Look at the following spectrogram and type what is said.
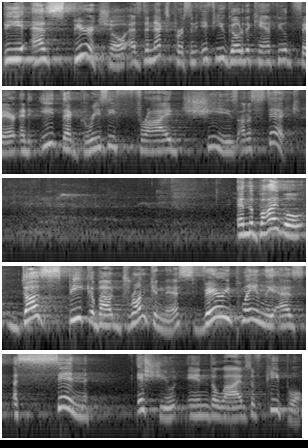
be as spiritual as the next person if you go to the Canfield Fair and eat that greasy fried cheese on a stick. And the Bible does speak about drunkenness very plainly as a sin issue in the lives of people.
